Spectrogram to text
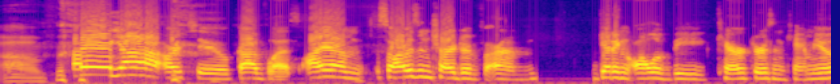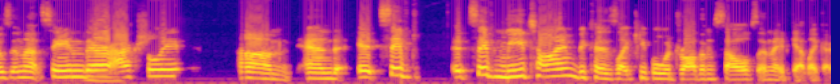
Um, oh yeah, R two. God bless. I um. So I was in charge of um, getting all of the characters and cameos in that scene there Mhm. actually, um, and it saved it saved me time because like people would draw themselves and they'd get like a,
